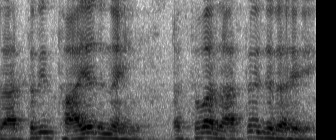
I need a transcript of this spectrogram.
રાત્રિ થાય જ નહીં, અથવા રાત્રિ જ રહે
